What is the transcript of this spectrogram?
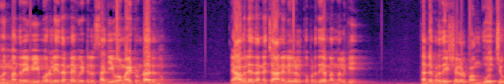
മുൻ മന്ത്രി വി മുരളീധരന്റെ വീട്ടിൽ സജീവമായിട്ടുണ്ടായിരുന്നു. രാവിലെ തന്നെ ചാനലുകൾക്ക് പ്രതികരണം നൽകി. തന്റെ പ്രതീക്ഷകൾ പങ്കുവച്ചു.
